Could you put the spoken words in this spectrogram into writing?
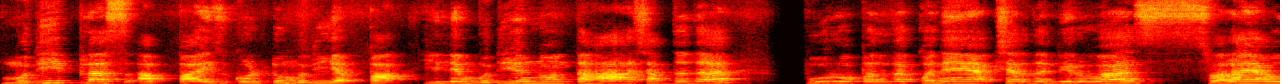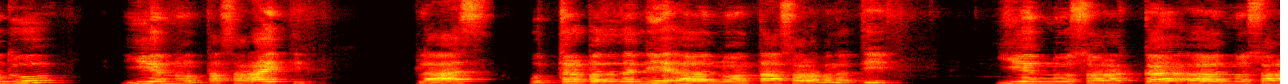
ಮುದಿ ಪ್ಲಸ್ ಅಪ್ಪ ಇಸ್ ಟು ಮುದಿಯಪ್ಪ. ಇಲ್ಲಿ ಮುದಿ ಅನ್ನುವಂತಹ ಶಬ್ದದ ಪೂರ್ವ ಪದದ ಕೊನೆಯ ಅಕ್ಷರದಲ್ಲಿರುವ ಸ್ವರ ಯಾವುದು? ಈ ಅನ್ನುವಂತ ಸ್ವರ ಐತಿ. ಪ್ಲಸ್ ಉತ್ತರ ಪದದಲ್ಲಿ ಅ ಅನ್ನುವಂತಹ ಸ್ವರ ಬಂದತಿ. ಈ ಅನ್ನು ಸ್ವರಕ್ಕ ಅ ಅನ್ನು ಸ್ವರ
